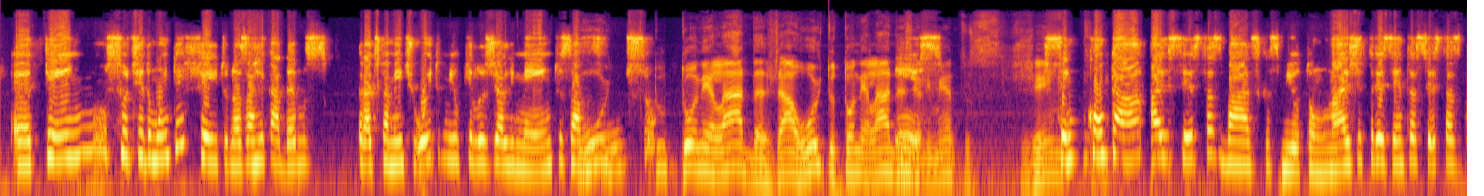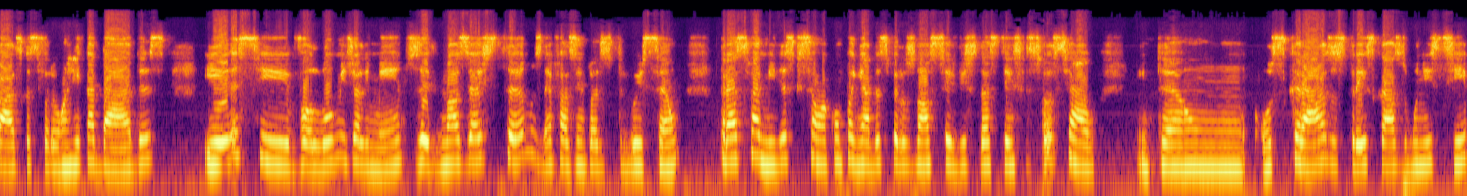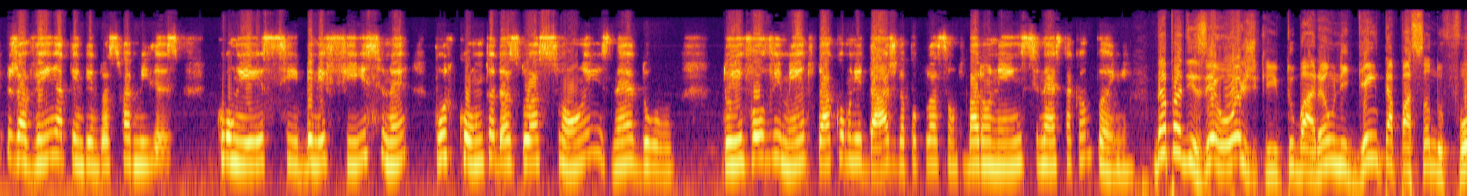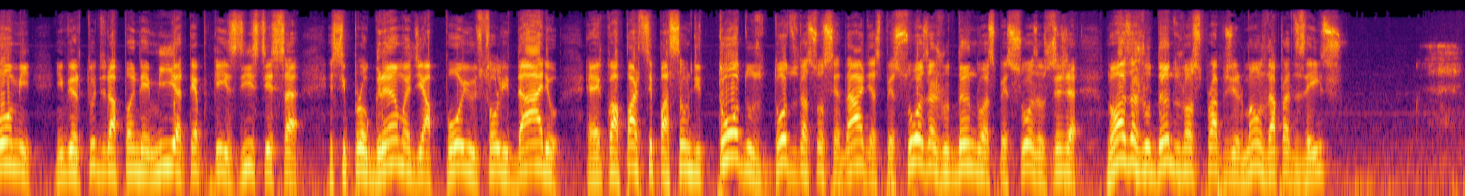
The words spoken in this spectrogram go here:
é, tem surtido muito efeito. Nós arrecadamos praticamente 8 mil quilos de alimentos avulso. 8 toneladas já, 8 toneladas Isso. de alimentos. Gente. Sem contar as cestas básicas, Milton. Mais de 300 cestas básicas foram arrecadadas e esse volume de alimentos, nós já estamos né, fazendo a distribuição para as famílias que são acompanhadas pelos nossos serviços de assistência social. Então, os CRAS, os três CRAS do município, já vêm atendendo as famílias com esse benefício, né, por conta das doações, né, do, do envolvimento da comunidade, da população tubaronense nesta campanha. Dá para dizer hoje que em Tubarão ninguém está passando fome em virtude da pandemia, até porque existe essa, esse programa de apoio solidário é, com a participação de todos, todos da sociedade, as pessoas ajudando as pessoas, ou seja, nós ajudando os nossos próprios irmãos, dá para dizer isso?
